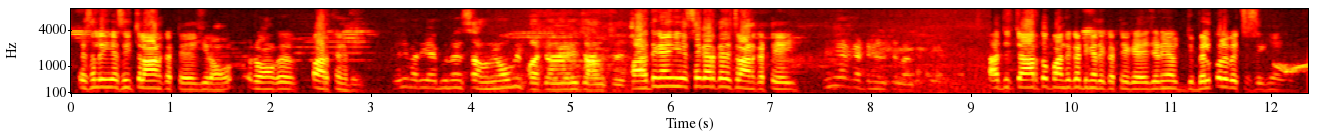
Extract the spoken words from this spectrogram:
ਇਸ ਲਈ ਅਸੀਂ ਚਲਾਨ ਕੱਟਿਆ ਜੀ ਰੋਂਗ ਪਾਰਕਿੰਗ ਦੇ। ਕਈ ਵਾਰੀ ਐਂਬੂਲੈਂਸਾਂ ਹੁੰਦੀਆਂ ਉਹ ਵੀ ਫਸ ਜਾਂਦੀਆਂ ਇਹ ਜਾਮ 'ਚ? ਫਸਦੀਆਂ ਜੀ ਇਸੇ ਕਰਕੇ ਚਲਾਨ ਕੱਟਿਆ ਜੀ। ਕਿੰਨੀਆਂ ਗੱਡੀਆਂ ਦੇ ਚਲਾਨ ਕੱਟੇ ਅੱਜ 4 ਤੋਂ 5 ਗੱਡੀਆਂ ਦੇ ਕੱਟੇ ਗਏ ਜਿਹੜੀਆਂ ਬਿਲਕੁਲ ਵਿੱਚ ਸੀਗੀਆਂ ਜੀ।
